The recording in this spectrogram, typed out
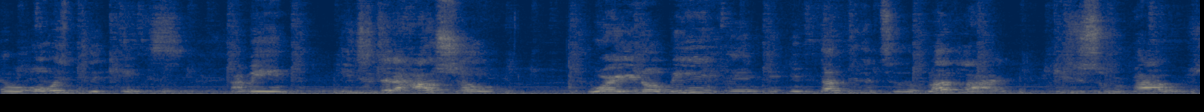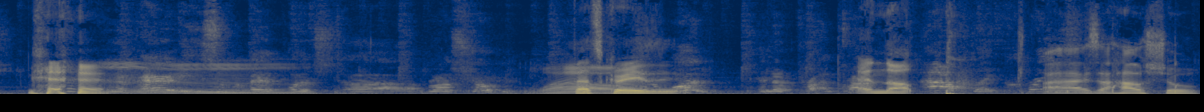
and will always be the case. I mean, he just did a house show where you know being in, inducted into the bloodline gives you superpowers. And apparently, Superman punched uh, Braun Strowman Wow. That's crazy. and won. And the pro- crowd And the- popped like. Ah, it's a house show.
